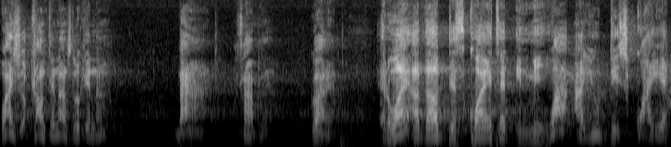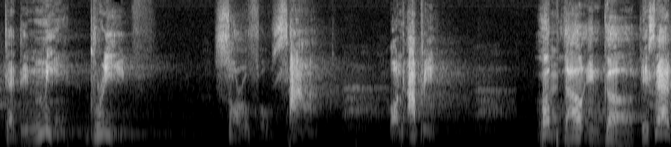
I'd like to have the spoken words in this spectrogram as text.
Why is your countenance looking down? Bad. What's happening? Go ahead. And why art thou disquieted in me? Why are you disquieted in me? Grief, sorrowful, sad, unhappy. Hope right. thou in God. He said,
